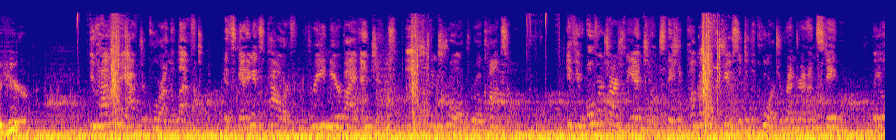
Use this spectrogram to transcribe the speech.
here? You have a reactor core on the left. It's getting its power from three nearby engines, each controlled through a console. If you overcharge the engines, they should pump enough juice into the core to render it unstable. But you'll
